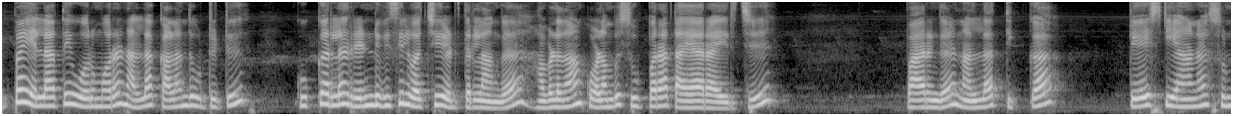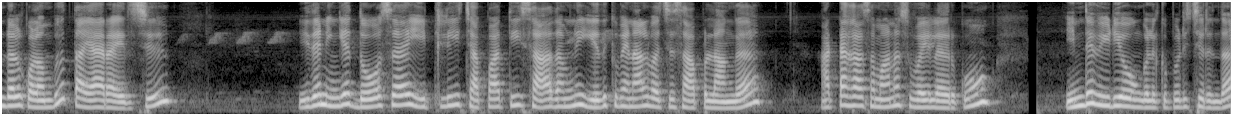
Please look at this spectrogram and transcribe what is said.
இப்போ எல்லாத்தையும் ஒரு முறை நல்லா கலந்து விட்டுட்டு குக்கரில் ரெண்டு விசில் வச்சு எடுத்துடலாங்க. அவ்வளோதான் குழம்பு சூப்பராக தயாராகிருச்சு பாருங்கள் நல்லா திக்காக டேஸ்டியான சுண்டல் குழம்பு தயாராகிருச்சு இதை நீங்கள் தோசை இட்லி சப்பாத்தி சாதம்னு எதுக்கு வேணாலும் வச்சு சாப்பிட்லாங்க. அட்டகாசமான சுவையில் இருக்கும். இந்த வீடியோ உங்களுக்கு பிடிச்சிருந்தா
